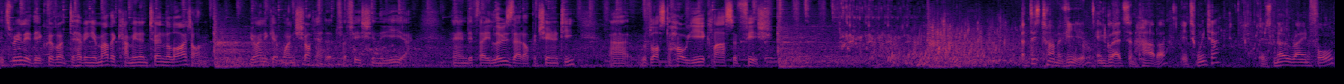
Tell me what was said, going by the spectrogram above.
It's really the equivalent to having your mother come in and turn the light on. You only get one shot at it for fish in the year. And if they lose that opportunity, uh, we've lost a whole year class of fish. At this time of year in Gladstone Harbour, it's winter, there's no rainfall,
